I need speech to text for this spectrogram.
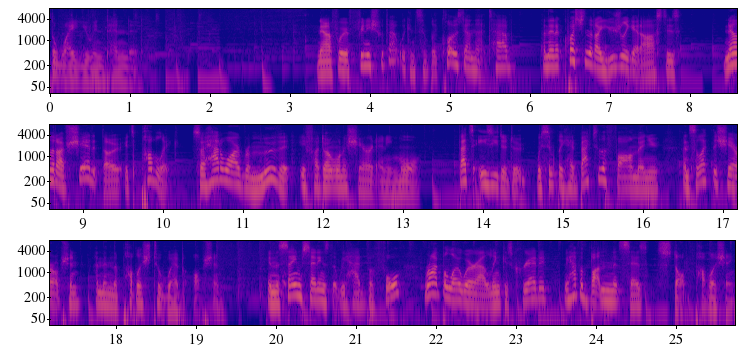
the way you intended. Now, if we're finished with that, we can simply close down that tab, and then a question that I usually get asked is, now that I've shared it though, it's public, so how do I remove it if I don't want to share it anymore? That's easy to do. We simply head back to the File menu and select the Share option and then the Publish to Web option. In the same settings that we had before, right below where our link is created, we have a button that says Stop Publishing.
